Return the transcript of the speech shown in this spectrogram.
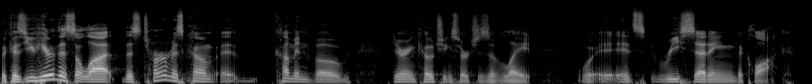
Because you hear this a lot. This term has come uh, come in vogue during coaching searches of late. It's resetting the clock.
